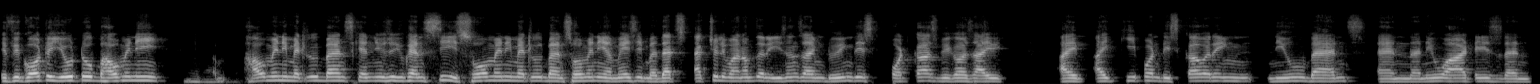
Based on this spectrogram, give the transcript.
if you go to youtube how many how many metal bands can you you can see so many metal bands so many amazing but that's actually one of the reasons i'm doing this podcast because i i i keep on discovering new bands and uh, new artists and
